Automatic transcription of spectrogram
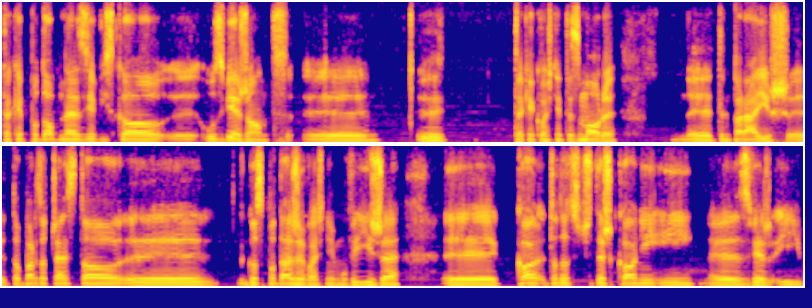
takie podobne zjawisko y, u zwierząt, y, y, tak jak właśnie te zmory, y, ten paraliż. y, To bardzo często y, gospodarze właśnie mówili, że y, to dotyczy też koni i, y, zwierzę- i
